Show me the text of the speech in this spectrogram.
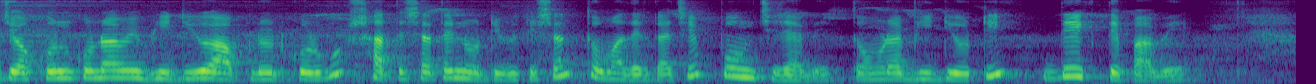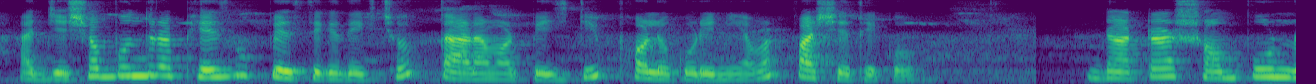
যখন কোনো আমি ভিডিও আপলোড করব, সাথে সাথে নোটিফিকেশান তোমাদের কাছে পৌঁছে যাবে। তোমরা ভিডিওটি দেখতে পাবে। আর যেসব বন্ধুরা ফেসবুক পেজ থেকে দেখছ, তার আমার পেজটি ফলো করে নিয়ে আমার পাশে থেকো। ডাঁটার সম্পূর্ণ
